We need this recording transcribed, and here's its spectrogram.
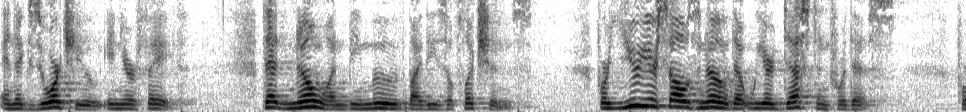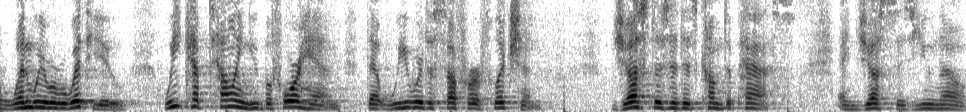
and exhort you in your faith, that no one be moved by these afflictions. For you yourselves know that we are destined for this. For when we were with you, we kept telling you beforehand that we were to suffer affliction, just as it has come to pass, and just as you know.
